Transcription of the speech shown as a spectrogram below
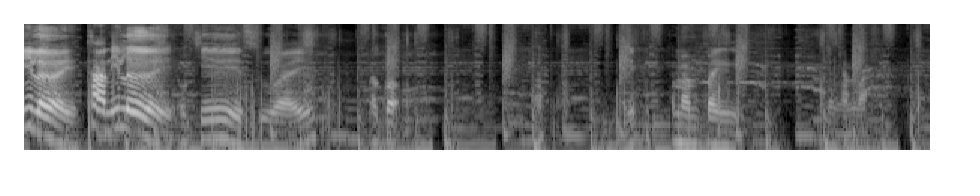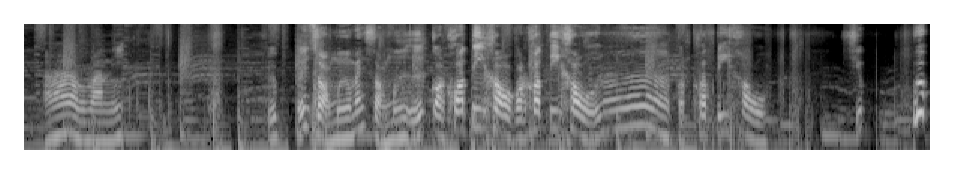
นี่เลยท่านี้เลยโอเคสวยแล้วก็อันนี้ทำไมมันไปอย่างนั้นวะอ่าประมาณนี้ ปึ๊บเอ้ยสองมือไหมสองมือเออกดคอตีเข่ากดคอตีเข่าเออกดคอตีเข่าชึบปึ๊บ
